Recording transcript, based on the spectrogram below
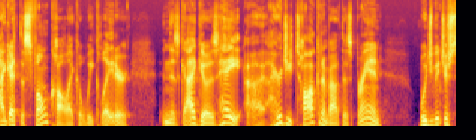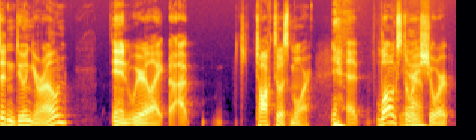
I got this phone call like a week later, and this guy goes, Hey, I I heard you talking about this brand. Would you be interested in doing your own? And we were like, uh, Talk to us more. Uh, long story short,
